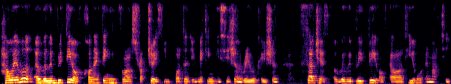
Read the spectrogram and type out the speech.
However, availability of connecting infrastructure is important in making decision on relocation, such as availability of LRT or MRT.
